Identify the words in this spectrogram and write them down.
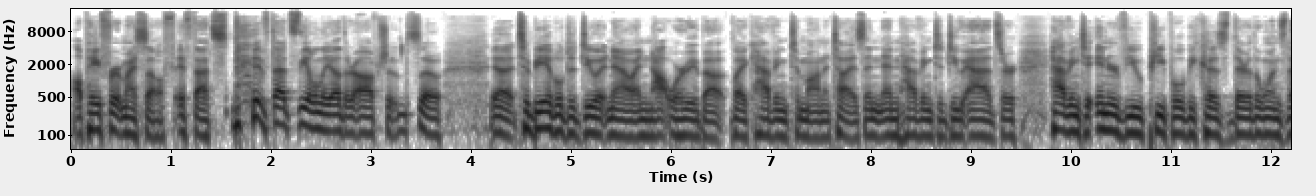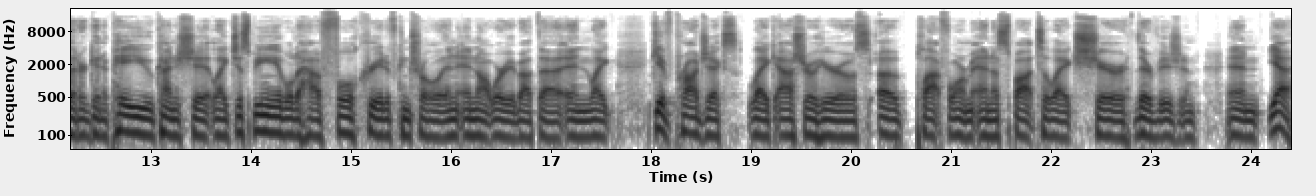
I'll pay for it myself if that's, if that's the only other option. So, uh, to be able to do it now and not worry about like having to monetize and, and having to do ads or having to interview people because they're the ones that are going to pay you kind of shit. Like just being able to have full creative control and, and not worry about that and like give projects like Astro Heroes a platform and a spot to like share their vision. And yeah,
